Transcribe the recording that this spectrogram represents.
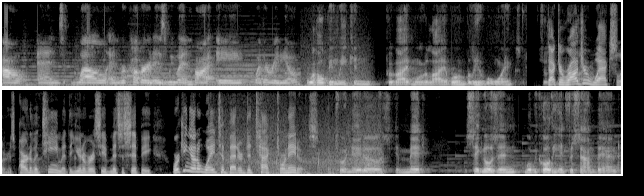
out and well and recovered is we went and bought a weather radio. We're hoping we can provide more reliable and believable warnings. Dr. Roger Waxler is part of a team at the University of Mississippi working on a way to better detect tornadoes. Tornadoes emit signals in what we call the infrasound band.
